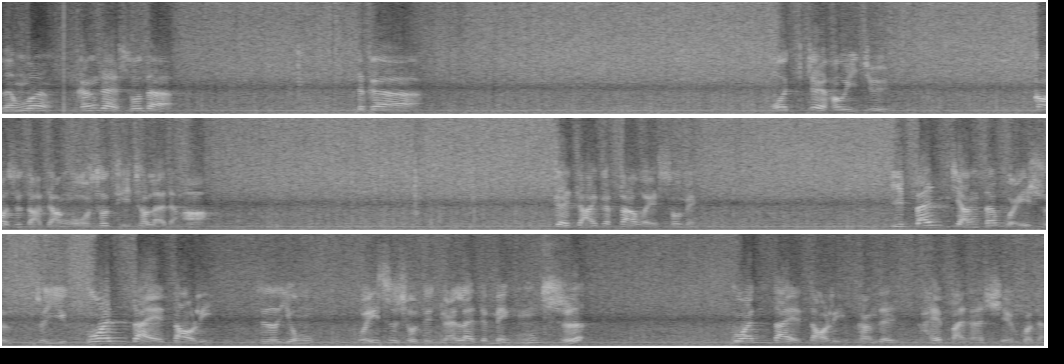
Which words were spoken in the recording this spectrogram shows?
人问刚才说的这个，我最后一句告诉大家，我所提出来的啊，再加一个范围说明。一般讲的唯识是以观待道理，就是用唯识学的原来的名词。观待道理，刚才黑板上写过的。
